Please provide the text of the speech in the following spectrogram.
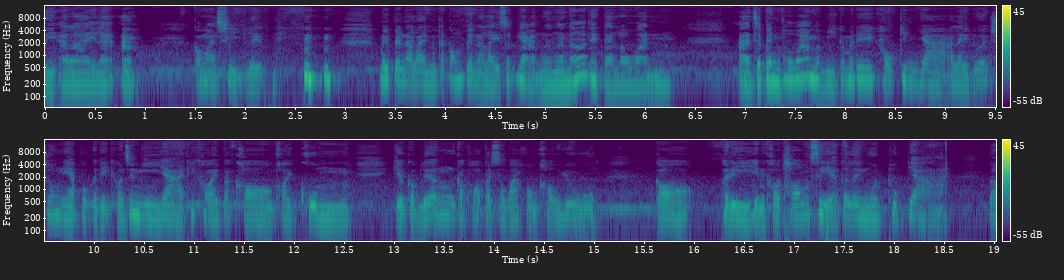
ติอะไรแล้วอะ ก็มาฉี่เล็ด ไม่เป็นอะไรมันก็ต้องเป็นอะไรสักอย่างหนึ่งอะเนอะในแต่ละวัน อาจจะเป็นเพราะว่ามันมีก็ไม่ได้เขากินยาอะไรด้วยช่วงนี้ปกติเขาจะมียาที่คอยประคอง คอยคุม เกี่ยวกับเรื่องกระเพาะปัสสาวะของเขาอยู่ ก็พอดีเห็นเขาท้องเสียก็เลยงดทุกยา ก็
